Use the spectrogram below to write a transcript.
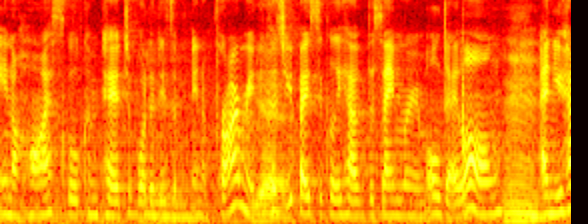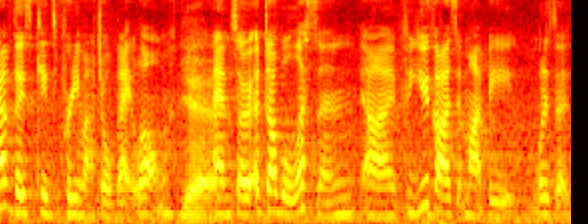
in a high school compared to what it is in a primary because Mm. You basically have the same room all day long Mm. and you have those kids pretty much all day long. Yeah. And so a double lesson, uh, for you guys, it might be, what is it,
